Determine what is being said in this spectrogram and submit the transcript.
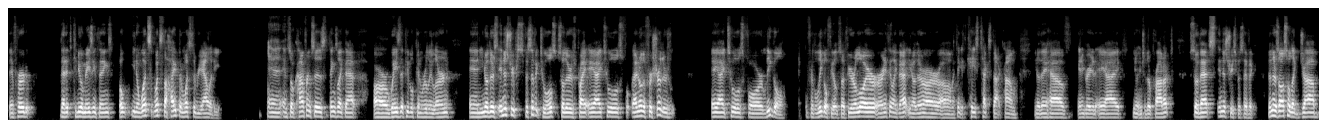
they've heard that it can do amazing things. But you know, what's what's the hype and what's the reality? And and so conferences, things like that, are ways that people can really learn. And you know, there's industry specific tools. So there's probably AI tools. For, I know that for sure there's AI tools for legal for the legal field. So if you're a lawyer or anything like that, you know there are um, I think it's casetext.com. You know they have integrated AI you know into their product. So that's industry specific. Then there's also like job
